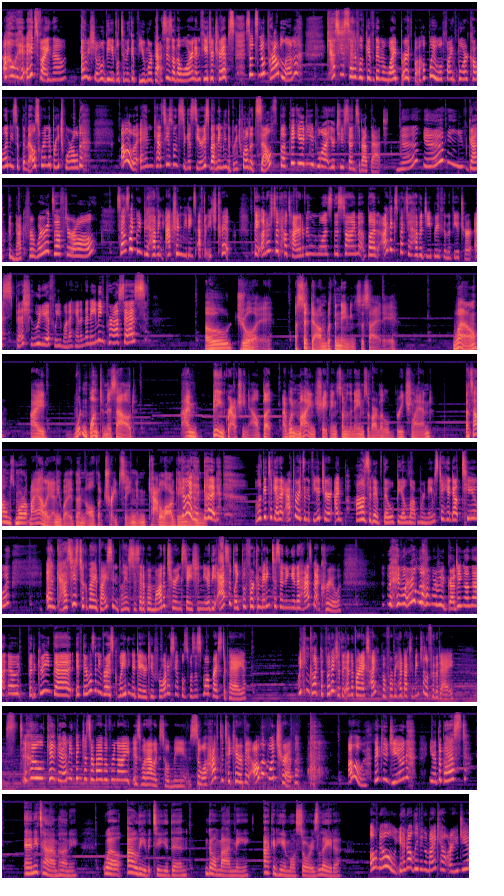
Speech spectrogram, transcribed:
Oh, it's fine though. I'm sure we'll be able to make a few more passes on the Warren in future trips, so it's no problem. Cassius said we'll give them a wide berth, but hopefully we'll find more colonies of them elsewhere in the breach world. Oh, and Cassius wants to get serious about naming the breach world itself, but figured you'd want your two cents about that. Yeah, yeah, you've got the knack for words after all. Sounds like we'd be having action meetings after each trip. They understood how tired everyone was this time, but I'd expect to have a debrief in the future, especially if we want a hand in the naming process. Oh, joy. A sit down with the Naming Society. Well, I wouldn't want to miss out. I'm being grouchy now, but I wouldn't mind shaping some of the names of our little breach land. That sounds more up my alley anyway than all the traipsing and cataloging. Good, and... good. We'll get together afterwards in the future. I'm positive there will be a lot more names to hand out too. And Cassius took my advice and plans to set up a monitoring station near the acid lake before committing to sending in a hazmat crew. They were a little more begrudging on that note, but agreed that if there was any risk, waiting a day or two for water samples was a small price to pay. We can collect the footage at the end of our next hike before we head back to Vincula for the day. Still can't get anything to survive overnight, is what Alyx told me, so we'll have to take care of it all in one trip. Oh, thank you, June. You're the best. Anytime, honey. Well, I'll leave it to you then. Don't mind me. I can hear more stories later. Oh no, you're not leaving on my account, are you, June?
